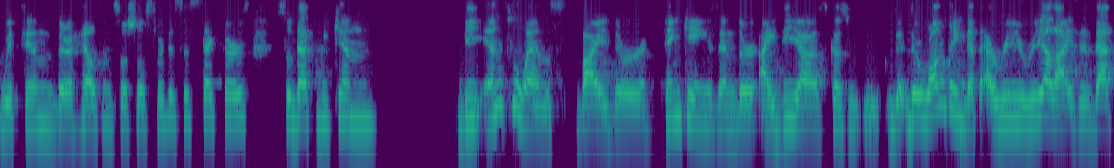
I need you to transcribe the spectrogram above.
within the health and social services sectors so that we can be influenced by their thinkings and their ideas because the, the one thing that i really realize is that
